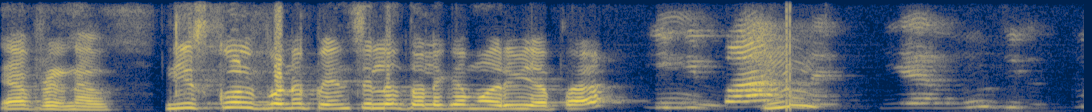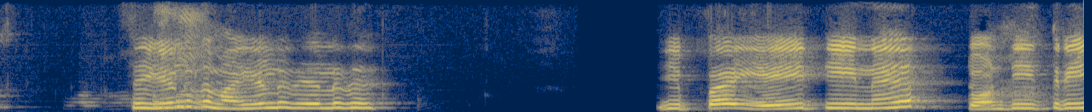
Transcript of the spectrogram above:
ஏன் பிரணவ்? நீ ஸ்கூல் போன பென்சில்லாம் தொலைக்காம வருவியாப்பா? சரி எழுதுமா எழுது எழுது. இப்போ eighteen twenty three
